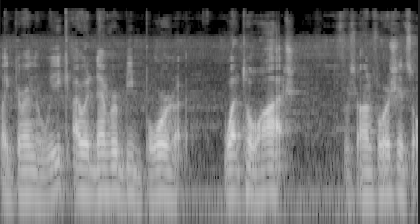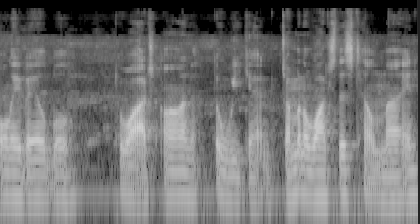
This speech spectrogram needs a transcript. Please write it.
like during the week, I would never be bored what to watch. Unfortunately, it's only available to watch on the weekend. So I'm going to watch this till 9.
